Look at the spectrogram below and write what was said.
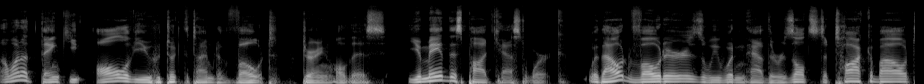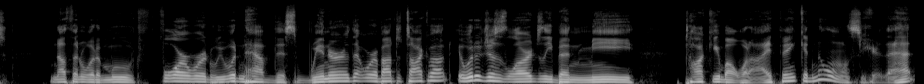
I want to thank you, all of you who took the time to vote during all this. You made this podcast work. Without voters, we wouldn't have the results to talk about. Nothing would have moved forward. We wouldn't have this winner that we're about to talk about. It would have just largely been me talking about what I think, and no one wants to hear that.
